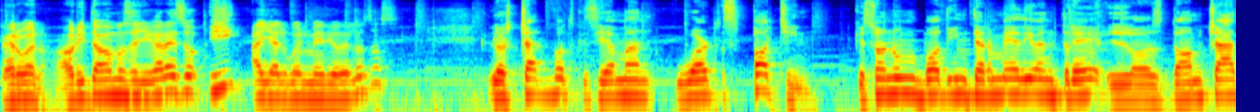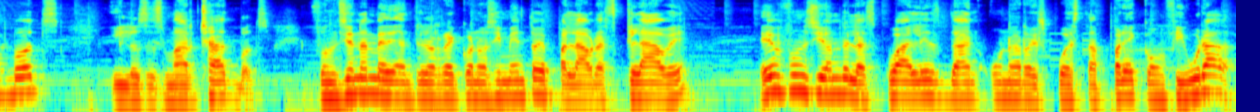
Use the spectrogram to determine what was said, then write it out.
Pero bueno, ahorita vamos a llegar a eso y hay algo en medio de los dos. Los chatbots que se llaman Word Spotting, que son un bot intermedio entre los dumb chatbots y los smart chatbots. Funcionan mediante el reconocimiento de palabras clave en función de las cuales dan una respuesta preconfigurada.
